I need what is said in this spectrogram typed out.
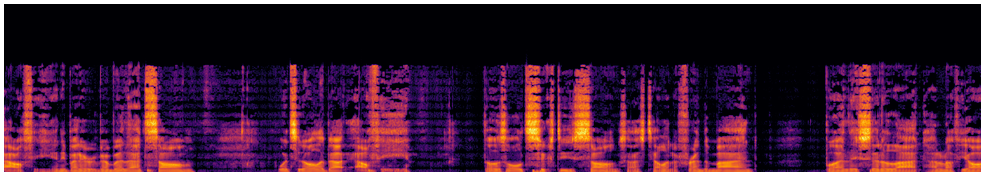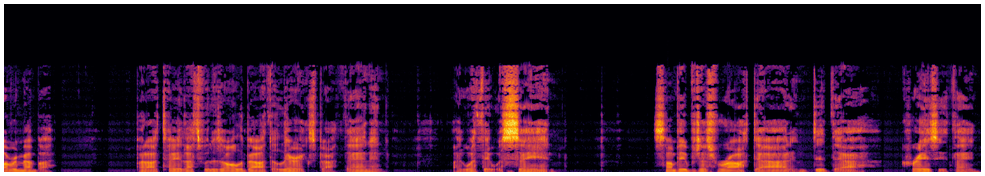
Alfie? Anybody remember that song? What's it all about, Alfie? Those old 60s songs. I was telling a friend of mine, boy, they said a lot. I don't know if y'all remember, but I'll tell you, that's what it's all about the lyrics back then and like what they were saying. Some people just rocked out and did their crazy thing.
